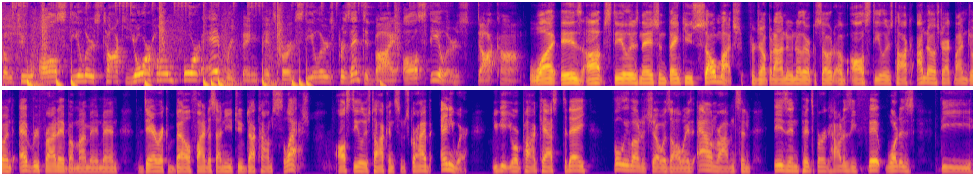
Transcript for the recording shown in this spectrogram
Welcome to All Steelers Talk, your home for everything Pittsburgh Steelers, presented by allsteelers.com. What is up, Steelers Nation? Thank you so much for jumping on to another episode of All Steelers Talk. I'm Noah Strackbein, joined every Friday by my main man, Derek Bell. Find us on youtube.com slash All Steelers Talk and subscribe anywhere you get your podcast today. Fully loaded show as always. Allen Robinson is in Pittsburgh. How does he fit? What is the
